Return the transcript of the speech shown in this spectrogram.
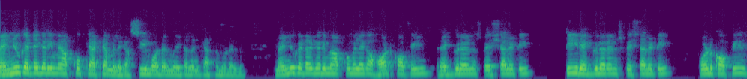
मेन्यू कैटेगरी में आपको क्या क्या मिलेगा? सी मॉडल में इटालियन कैफ़े मॉडल में. मेन्यू कैटेगरी में आपको मिलेगा hot coffee regular and speciality tea regular and speciality cold coffees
